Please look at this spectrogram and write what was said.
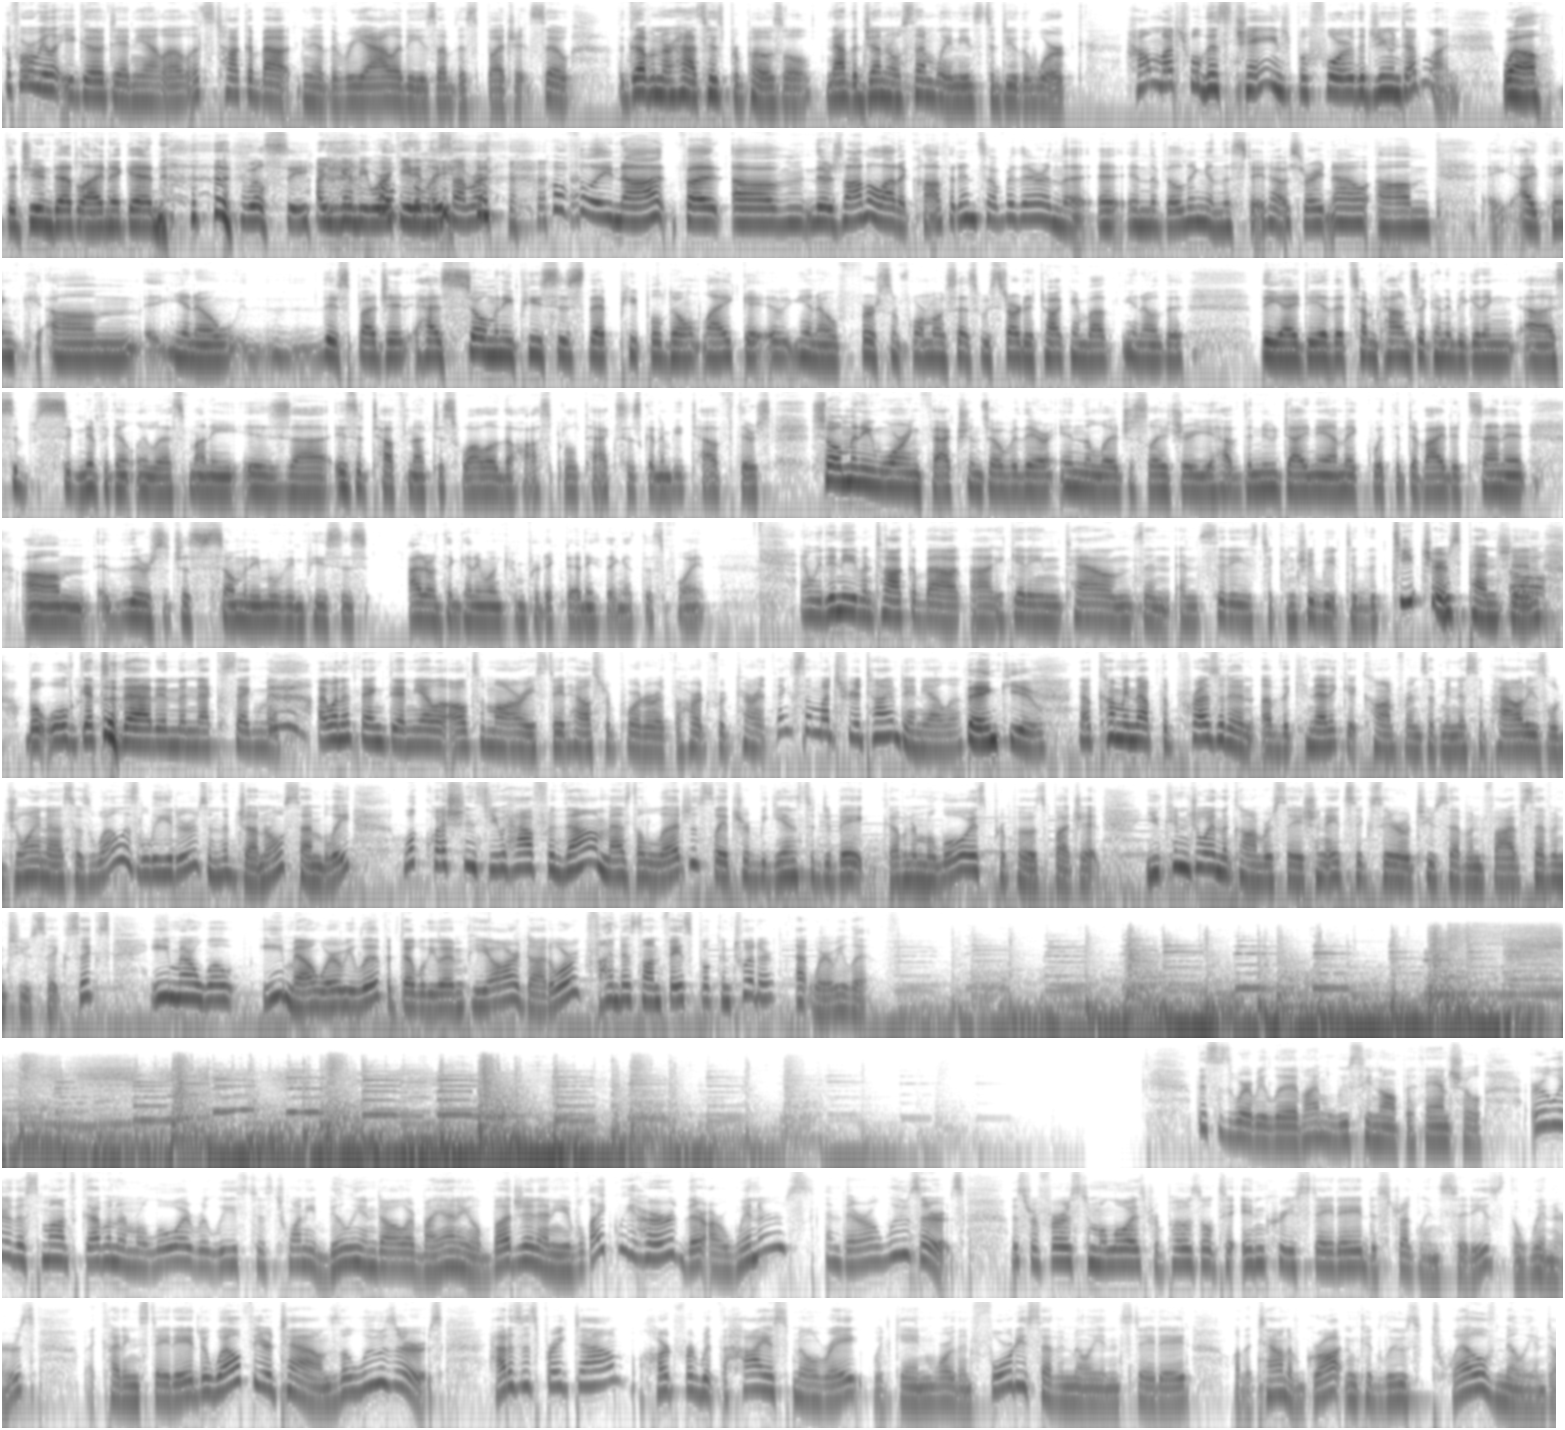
Before we let you go, Daniela, let's talk about you know the realities of this budget. So the governor has his proposal. Now the General Assembly needs to do the work. How much will this change before the June deadline? Well, the June deadline again, we'll see. Are you going to be working hopefully, in the summer? hopefully not, but um, there's not a lot of confidence over there in the in the building in the state house right now. Um, I think um, you know this budget has so many pieces that people don't like. You know, first and foremost, as we started talking about, you know the the idea that some towns are going to be getting uh, significantly less money is uh, is a tough nut to swallow. The hospital tax is going to be tough. There's so many warring factions over there in the legislature. You have the new dynamic with the divided Senate. Um, there's just so many moving pieces. I don't think anyone can predict anything at this point. And we didn't even talk about uh, getting towns and, and cities to contribute to the teacher's pension, oh. but we'll get to that in the next segment. I want to thank Daniela Altimari, State House reporter at the Hartford Courant. Thanks so much for your time, Daniela. Thank you. Now, coming up, the president of the Connecticut Conference of Municipalities will join us, as well as leaders in the General Assembly. What questions do you have for them as the legislature begins to debate Governor Malloy's proposed budget? You can join the conversation 860 275 7266. Email, email where we live at Find us on Facebook and Twitter at Where We Live. This is where we live. I'm Lucy Nalpathanchel. Earlier this month, Governor Malloy released his $20 billion biennial budget, and you've likely heard there are winners and there are losers. This refers to Malloy's proposal to increase state aid to struggling cities, the winners, by cutting state aid to wealthier towns, the losers. How does this break down? Hartford, with the highest mill rate, would gain more than 47 million in state aid, while the town of Groton could lose $12 million.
